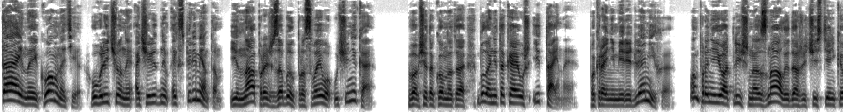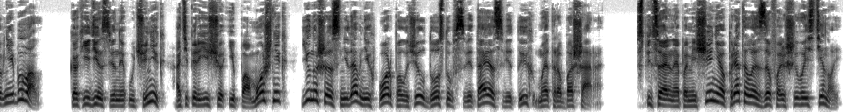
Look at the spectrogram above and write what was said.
тайной комнате, увлеченный очередным экспериментом, и напрочь забыл про своего ученика? Вообще-то комната была не такая уж и тайная, по крайней мере для Миха. Он про нее отлично знал и даже частенько в ней бывал. Как единственный ученик, а теперь еще и помощник, юноша с недавних пор получил доступ в святая святых метра Башара. Специальное помещение пряталось за фальшивой стеной.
